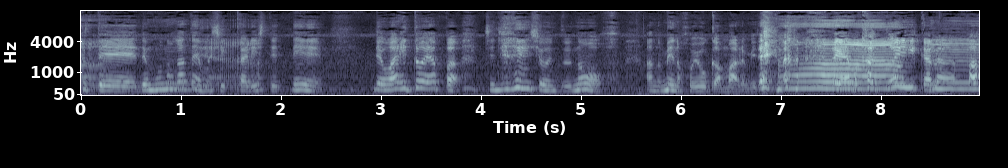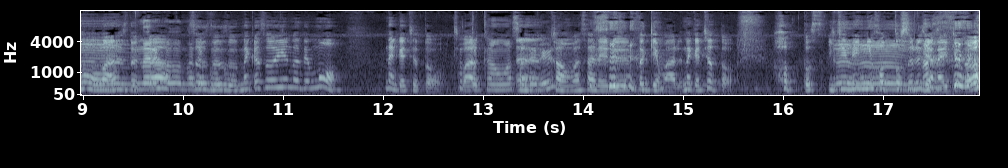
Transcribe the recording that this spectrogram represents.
くてで物語もしっかりしててで割とやっぱ GENERATIONS のあの目の保養感もあるみたいな。だからやっぱかっこいいからパフォーマンスとか。そうそうそう。なんかそういうのでもなんかちょっとちょっと緩和される？うん緩和される時もある。なんかちょっとホッとすイケメンにホッとするじゃないけど。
